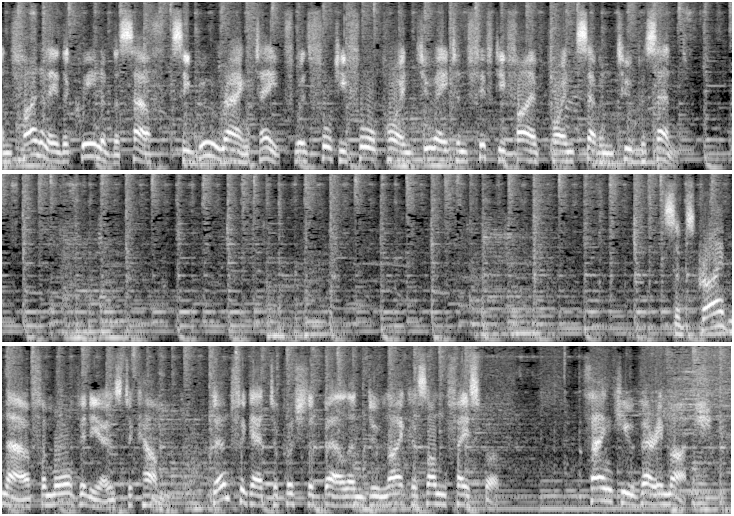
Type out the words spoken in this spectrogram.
And finally the Queen of the South, Cebu ranked 8th with 44.28 and 55.72%. Subscribe now for more videos to come. Don't forget to push the bell and do like us on Facebook. Thank you very much.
